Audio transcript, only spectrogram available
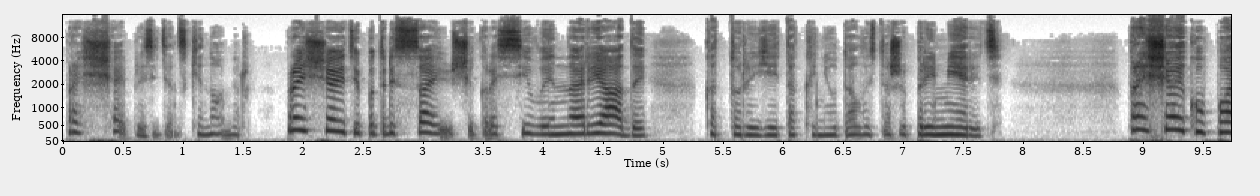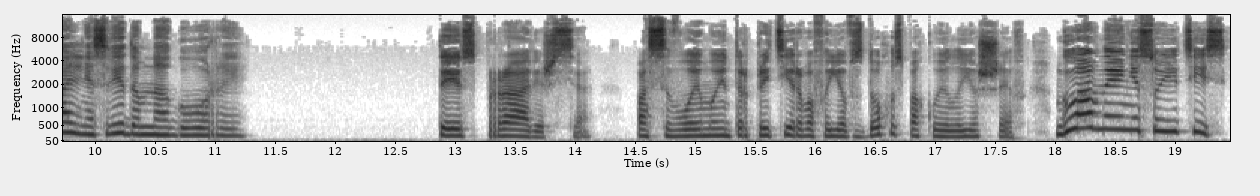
«Прощай, президентский номер. Прощайте потрясающе красивые наряды, которые ей так и не удалось даже примерить. Прощай, купальня с видом на горы». «Ты справишься», — по-своему интерпретировав ее вздох, успокоил ее шеф. «Главное, не суетись.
